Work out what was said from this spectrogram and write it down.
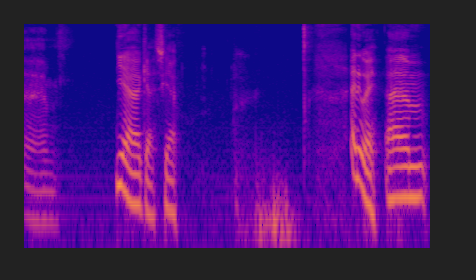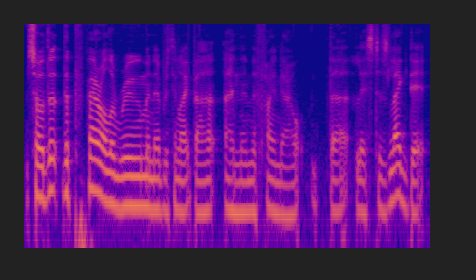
Um, Yeah, I guess, yeah. Anyway, um, so they, they prepare all the room and everything like that, and then they find out that Lister's legged it.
